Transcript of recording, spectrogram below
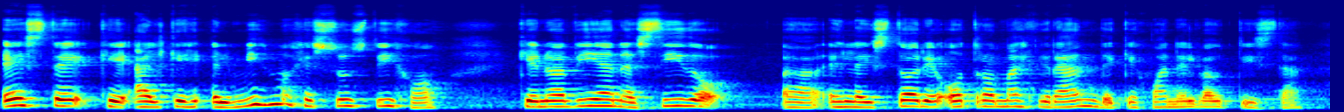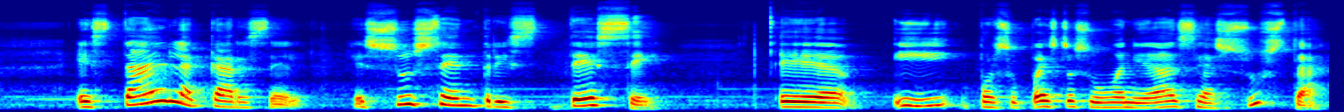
este que al que el mismo Jesús dijo que no había nacido ah, en la historia otro más grande que Juan el Bautista, está en la cárcel, Jesús se entristece eh, y por supuesto su humanidad se asusta.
